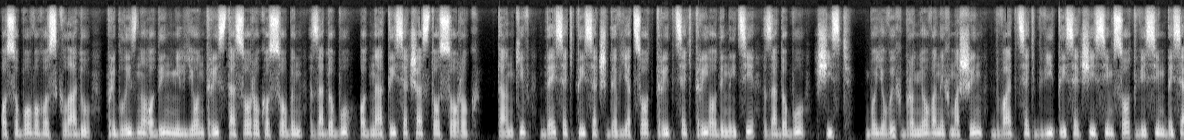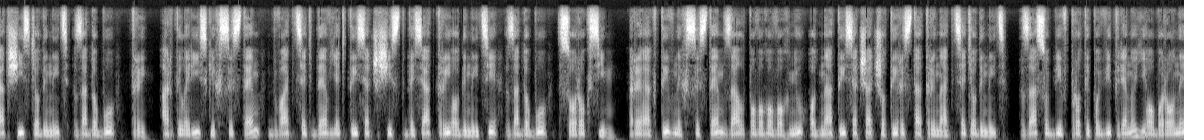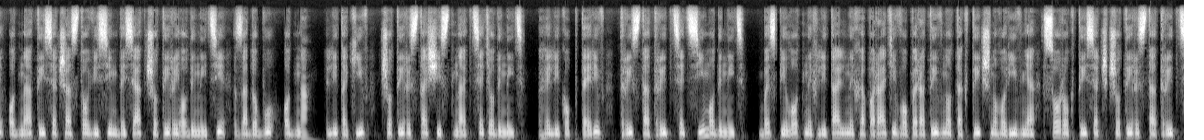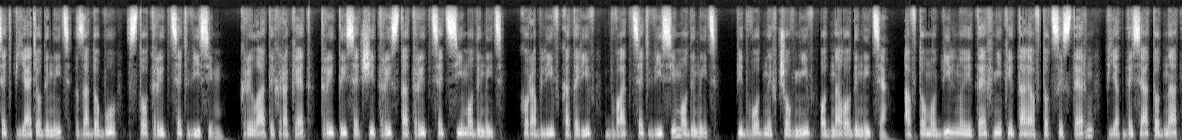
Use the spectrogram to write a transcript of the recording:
особового складу приблизно 1 мільйон 340 особин за добу 1140 танків 10 933 одиниці за добу 6. Бойових броньованих машин 22 786 одиниць за добу 3. Артилерійських систем 29 063 одиниці за добу 47. Реактивних систем залпового вогню 1413 одиниць. Засобів протиповітряної оборони 1184 одиниці за добу 1. Літаків 416 одиниць, гелікоптерів 337 одиниць, безпілотних літальних апаратів оперативно-тактичного рівня 40 435 одиниць за добу 138, крилатих ракет 3337 одиниць, кораблів катерів 28 одиниць, підводних човнів 1 одиниця автомобільної техніки та автоцистерн 51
